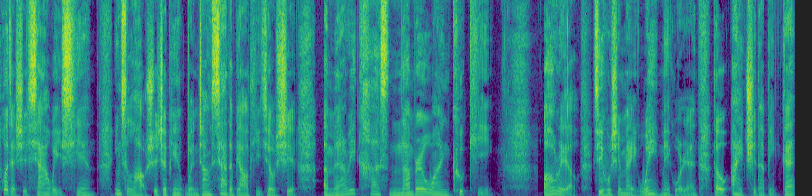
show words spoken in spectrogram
或者是虾味鲜。因此，老师这篇文章下的标题就是 America's Number One Cookie。Oreo 几乎是每位美国人都爱吃的饼干，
